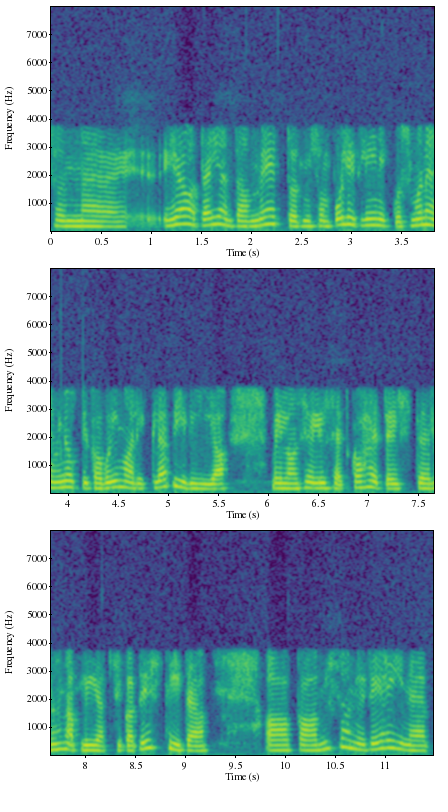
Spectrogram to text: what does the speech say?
see on äh, hea täiendav meetod, mis on polikliinikus mõne minutiga võimalik läbi viia. meil on sellised kaheteist lõhnapliiatsiga testid aga mis on nüüd erinev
